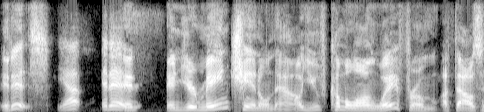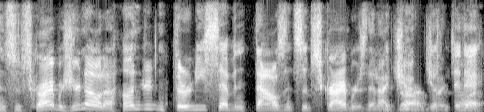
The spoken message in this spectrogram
It is. Yep, it is. And and your main channel now, you've come a long way from a thousand subscribers. You're now at 137,000 subscribers that I Thank checked God, just thank today. God.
